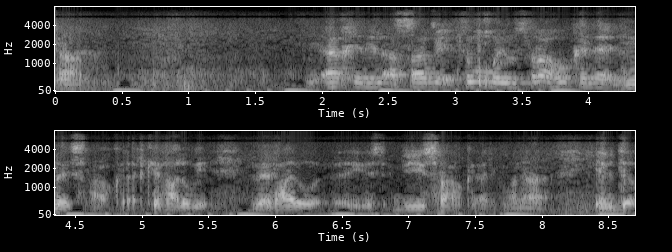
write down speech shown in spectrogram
نعم. لآخر الأصابع ثم يسراه كذلك. ثم يسراه كذلك. يفعل يفعل بيسراه كذلك. معناها يبدأ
